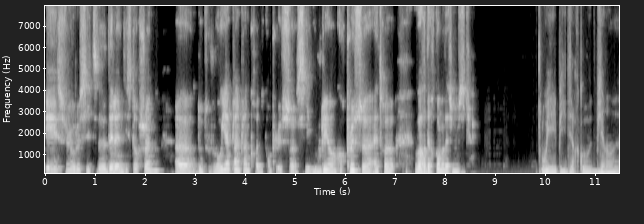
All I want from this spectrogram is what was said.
et sur le site d'Ellen Distortion. Euh, toujours, il y a plein plein de chroniques en plus, euh, si vous voulez encore plus euh, être euh, voir des recommandations musicales. Oui, et puis des recos bien. Euh,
